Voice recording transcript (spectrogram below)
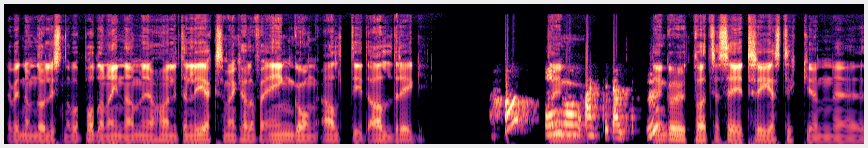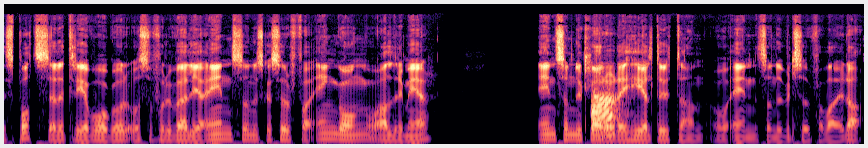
jag vet inte om du har lyssnat på poddarna innan, men jag har en liten lek som jag kallar för en gång, alltid, aldrig. Jaha, en Den- gång, alltid, alltid. Mm. Den går ut på att jag säger tre stycken eh, spots eller tre vågor och så får du välja en som du ska surfa en gång och aldrig mer. En som du klarar Ja. dig helt utan och en som du vill surfa varje dag.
